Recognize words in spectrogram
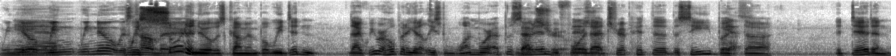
We knew Yeah. we we knew it was coming. we coming. sort of knew it was coming, but we didn't. Like we were hoping to get at least one more episode That's in true. before That's that trip hit the the sea, but Yes. uh, it did, and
